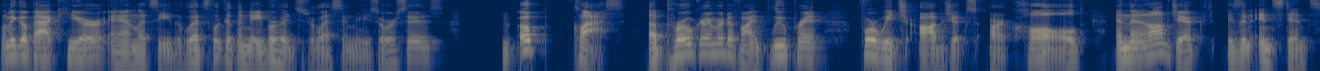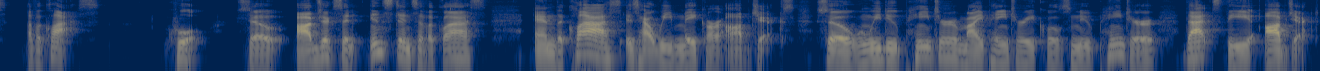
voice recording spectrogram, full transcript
Let me go back here and let's see let's look at the neighborhoods for lesson resources. Oh class a programmer defined blueprint for which objects are called and then an object is an instance of a class. Cool. So object's an instance of a class, and the class is how we make our objects. So when we do painter, my painter equals new painter, that's the object.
